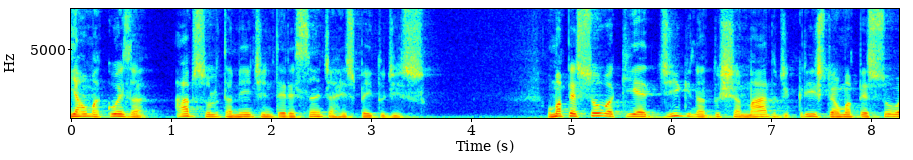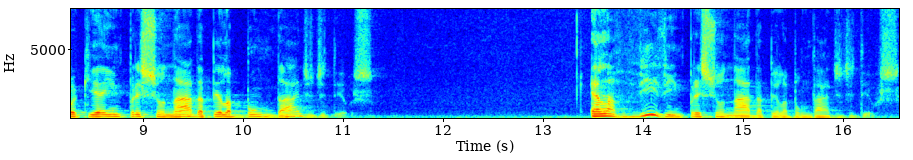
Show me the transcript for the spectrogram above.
E há uma coisa absolutamente interessante a respeito disso. Uma pessoa que é digna do chamado de Cristo é uma pessoa que é impressionada pela bondade de Deus. Ela vive impressionada pela bondade de Deus.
